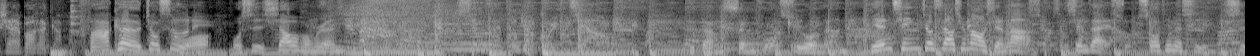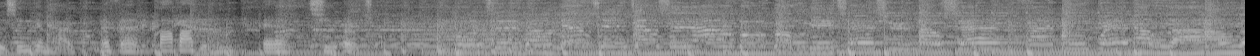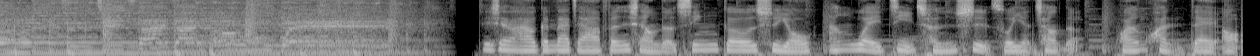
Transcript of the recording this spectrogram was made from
现在不知道在干嘛。法克就是我，我是萧红人。现在不要鬼叫。不当生活示弱男，年轻就是要去冒险啦！你现在所收听的是世新电台 FM 八八点一 AM 七二九。接下来要跟大家分享的新歌是由安慰季城市所演唱的《缓缓 Day Off》。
